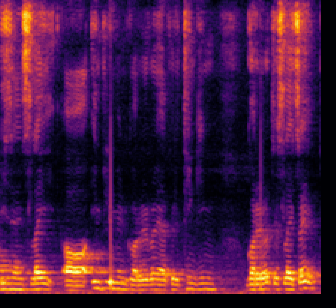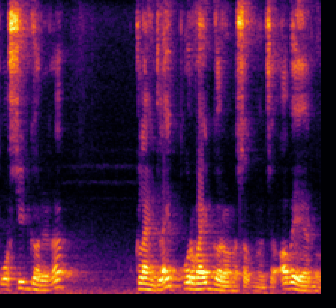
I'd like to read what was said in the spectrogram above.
डिजाइन्सलाई इम्प्लिमेन्ट गरेर या फिर थिङ्किङ गरेर त्यसलाई चाहिँ प्रोसिड गरेर क्लाइन्टलाई प्रोभाइड गराउन सक्नुहुन्छ। अब हेर्नु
